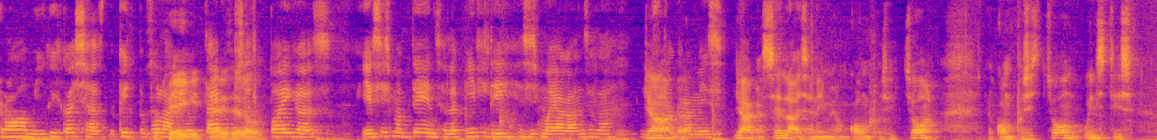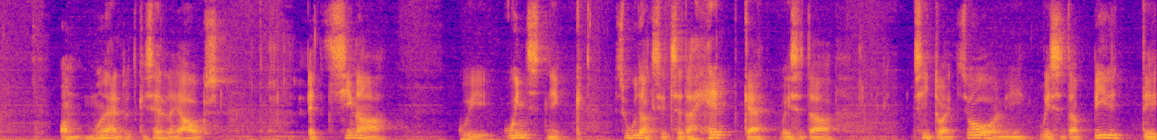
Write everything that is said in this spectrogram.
raami, kõik asjad, kõik peab olema täpselt paigas. Ja siis ma teen selle pildi ja siis ma jagan seda Instagramis., jaa, aga selle asja nimi on kompositsioon ja kompositsioon kunstis on mõeldudki selle jaoks, et sina kui kunstnik suudaksid seda hetke või seda situatsiooni või seda pilti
